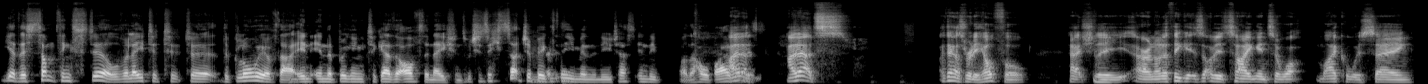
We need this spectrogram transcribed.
yeah, there's something still related to, to the glory of that in, in the bringing together of the nations, which is a, such a big mm. theme in the New Testament, in the well, the whole Bible. I, I, that's I think that's really helpful, actually, mm. Aaron. And I think it's mean, tying into what Michael was saying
